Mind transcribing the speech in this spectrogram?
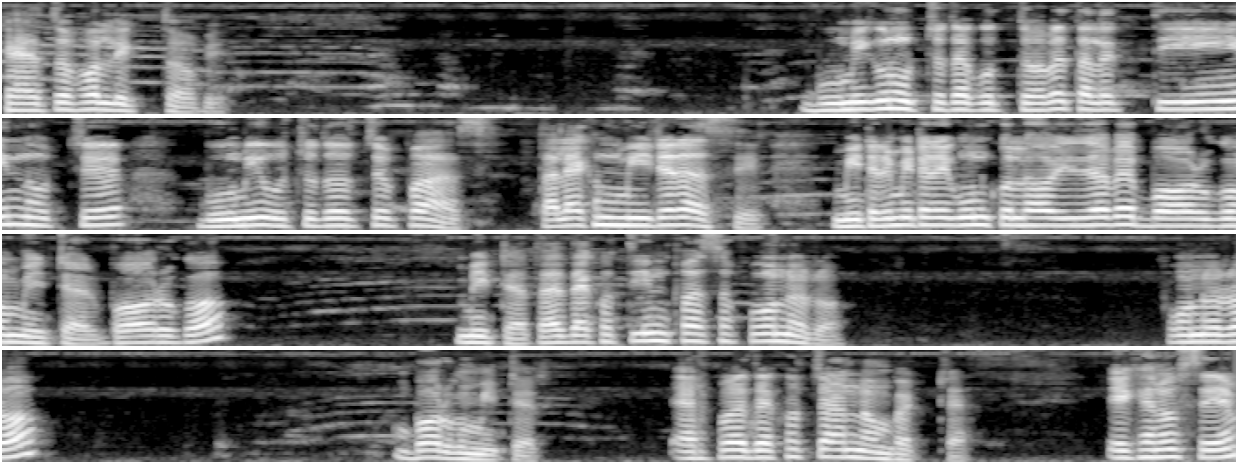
ক্ষেত্রফল লিখতে হবে। ভূমিগুণ উচ্চতা করতে হবে, তাহলে তিন হচ্ছে ভূমি, উচ্চতা হচ্ছে পাঁচ। তাহলে এখন মিটার আছে। মিটার মিটারে গুণ করলে হয়ে যাবে বর্গ মিটার বর্গ মিটার। তাহলে দেখো তিন পাঁচশো পনেরো পনেরো বর্গ মিটার। এরপরে দেখো চার নম্বরটা। এখানেও সেম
